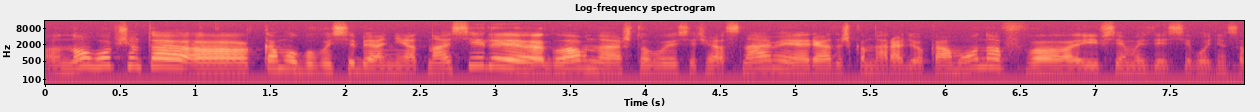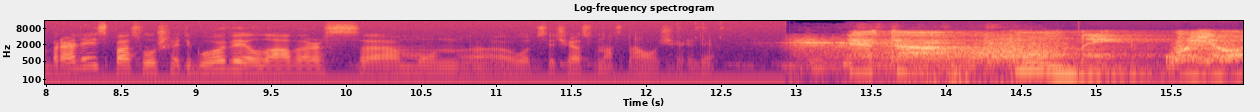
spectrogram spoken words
Но, в общем-то, кому бы вы себя не относили, главное, что вы сейчас с нами, рядышком на радио Камонов, и все мы здесь сегодня собрались послушать Гови Lovers Moon. Вот сейчас у нас на очереди. Это полный улет.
